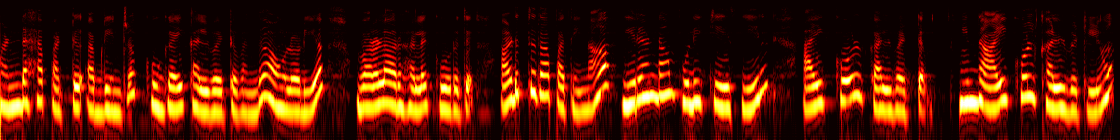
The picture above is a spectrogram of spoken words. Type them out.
மண்டகப்பட்டு அப்படின்ற குகை கல்வெட்டு வந்து அவங்களுடைய வரலாறுகளை கூறுது. அடுத்ததாக பார்த்தீங்கன்னா இரண்டாம் புலிகேசியின் ஐகோல் கல்வெட்டு. இந்த ஐகோல் கல்வெட்டுலையும்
